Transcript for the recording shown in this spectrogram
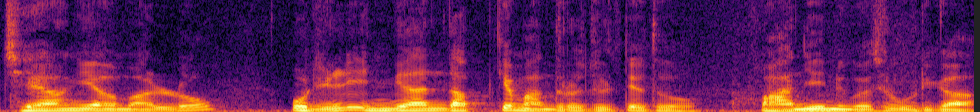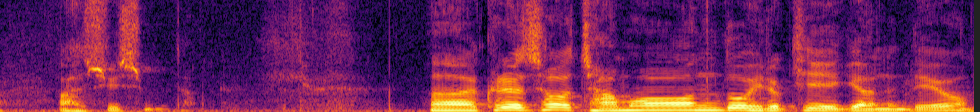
재앙이야말로 우리를 인간답게 만들어줄 때도 많이 있는 것을 우리가 알 수 있습니다. 아, 그래서 잠언도 이렇게 얘기하는데요.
